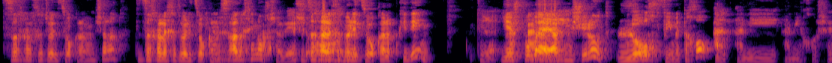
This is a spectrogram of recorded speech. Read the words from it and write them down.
אתה צריך ללכת ולצעוק על הממשלה, אתה צריך ללכת ולצעוק על כן. משרד החינוך. עכשיו יש אתה צריך עוד- ללכת ולצעוק על הפקידים. תראה, יש פה אני- בעיית משילות, לא אוכפים את החוק. אני, אני חושב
